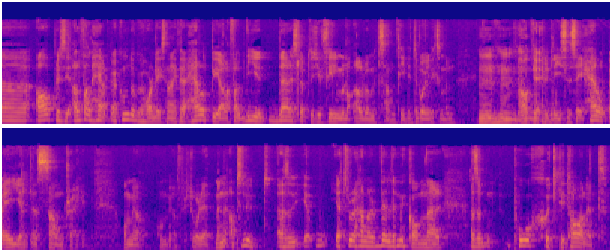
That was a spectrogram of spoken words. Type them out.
ja, precis. I alla fall Help. Jag kommer inte ihåg Hard Day's Night. Help i alla fall, det är ju, där släpptes ju filmen och albumet samtidigt. Det var ju liksom en, Mhm, en okej. release i sig. Help är egentligen soundtracket. Om jag, om jag förstår det rätt. Men absolut, alltså, jag, jag tror det handlar väldigt mycket om när, alltså på 70-talet,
